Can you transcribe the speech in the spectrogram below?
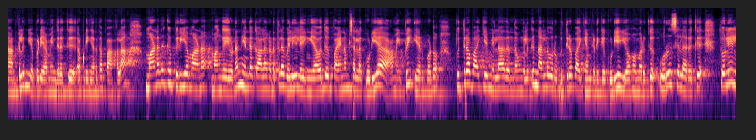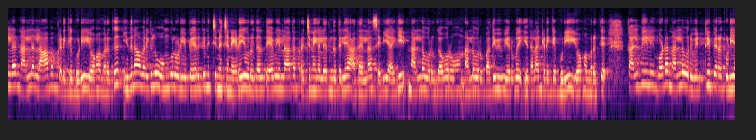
நாட்களும் எப்படி அமைந்திருக்கு அப்படிங்கிறத பார்க்கலாம். மனதுக்கு பிரியமான மங்கையுடன் இந்த காலகட்டத்தில் வெளியில் எங்கேயாவது பயணம் செல்லக்கூடிய அமைப்பு ஏற்படும். புத்திர பாக்கியம் இல்லாதவங்களுக்கு நல்ல ஒரு புத்திர பாக்கியம் கிடைக்கக்கூடிய யோகம் இருக்குது ஒரு சிலருக்கு தொழிலில் நல்ல லாபம் கிடைக்கக்கூடிய யோகம் இருக்குது இதனா வரைக்கும் உங்களுடைய பேருக்குன்னு சின்ன சின்ன இடையூறுகள் தேவையில்லாத பிரச்சனைகள் இருந்தது இல்லையா? அதெல்லாம் சரியாகி நல்ல ஒரு கௌரவம் நல்ல ஒரு பதவி உயர்வு இதெல்லாம் கிடைக்கக்கூடிய யோகம் இருக்குது கல்வி கல்வியிலையும் கூட நல்ல ஒரு வெற்றி பெறக்கூடிய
